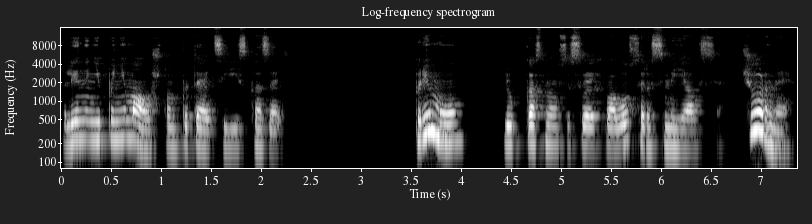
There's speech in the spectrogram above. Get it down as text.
Лина не понимала, что он пытается ей сказать. «В прямом. Люк коснулся своих волос и рассмеялся. «Черные!»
